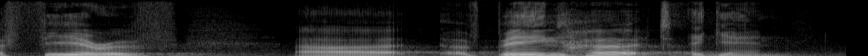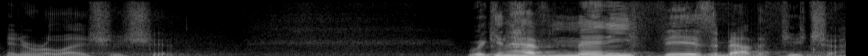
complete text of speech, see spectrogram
a fear of, uh, of being hurt again in a relationship. We can have many fears about the future.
